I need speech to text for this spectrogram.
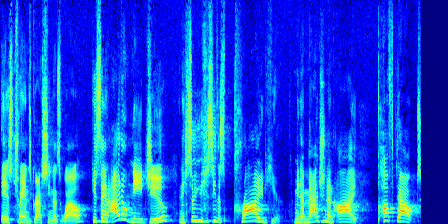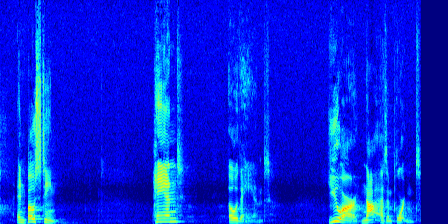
is transgressing as well. He's saying, I don't need you. And so you see this pride here. I mean, imagine an eye puffed out and boasting. Hand, oh, the hand. You are not as important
